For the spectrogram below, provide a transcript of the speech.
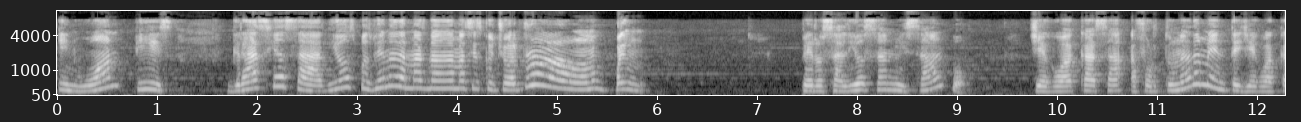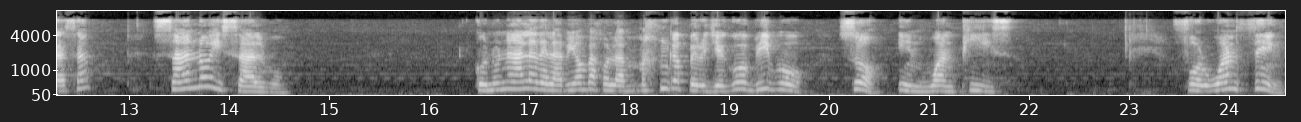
in one piece. Gracias a Dios, pues bien, nada más, nada más escuchó el pero salió sano y salvo. Llegó a casa, afortunadamente llegó a casa sano y salvo. Con una ala del avión bajo la manga, pero llegó vivo. So, in one piece. For one thing.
